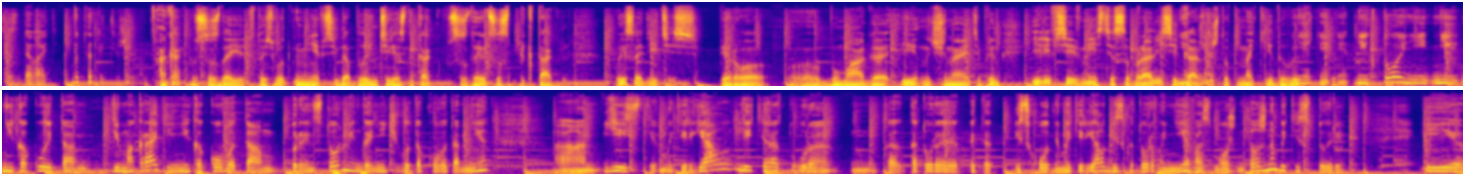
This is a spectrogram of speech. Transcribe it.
создавать. Вот это тяжело. А как вы создаете? То есть вот мне всегда было интересно, как создается спектакль. Вы садитесь, перо, э, бумага и начинаете... Или все вместе собрались и Нет, каждый нет. что-то накидывает? Нет, нет, нет. Никто, ни, ни- никакой там демократии, никакого там брейнсторминга, ничего такого там нет. А, Есть материал, литература, которая это исходный материал, без которого невозможно. Должна быть история. И,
